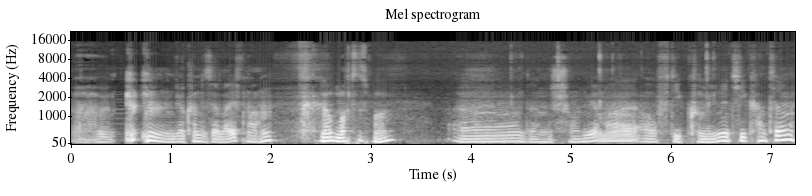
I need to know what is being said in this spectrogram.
Äh, wir können das ja live machen. Genau, mach das mal. Äh, dann schauen wir mal auf die Community-Karte.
